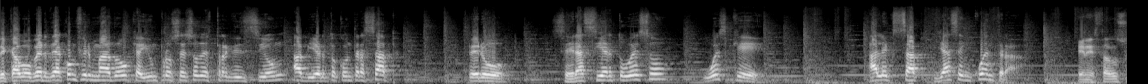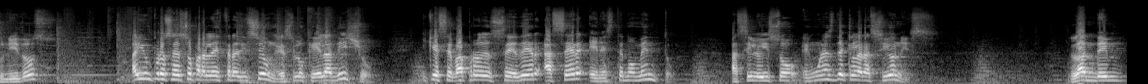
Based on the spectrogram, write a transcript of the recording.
de Cabo Verde ha confirmado que hay un proceso de extradición abierto contra SAP. Pero, ¿será cierto eso? ¿O es que Alex Saab ya se encuentra en Estados Unidos? Hay un proceso para la extradición, es lo que él ha dicho, y que se va a proceder a hacer en este momento. Así lo hizo en unas declaraciones. Landem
